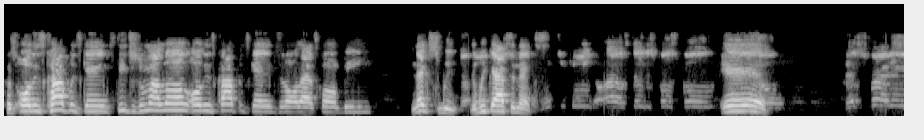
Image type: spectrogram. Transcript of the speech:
Because all these conference games, teachers from how long, all these conference games and all that's going to be next week, the week after next. Ohio State is postponed. Yeah. So next Friday,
